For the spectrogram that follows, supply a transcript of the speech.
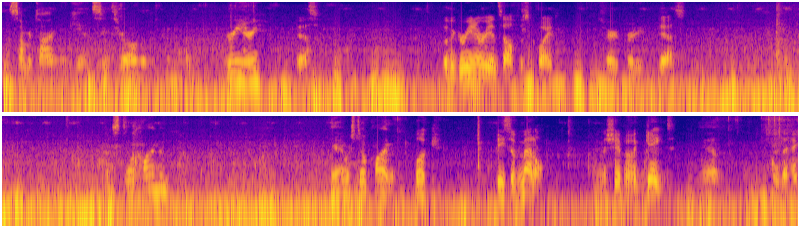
In summertime, you can't see through all the greenery. Yes. But the greenery itself is quite very pretty. yes. Still climbing. Yeah, we're still climbing. Look, piece of metal in the shape of a gate. Yeah, Where the heck?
